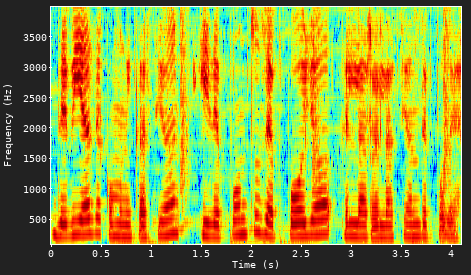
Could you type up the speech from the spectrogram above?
de vías de comunicación y de puntos de apoyo de la relación de poder.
